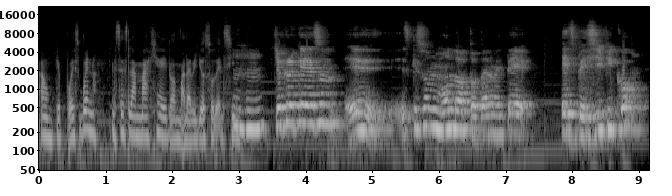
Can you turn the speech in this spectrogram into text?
aunque pues bueno, esa es la magia y lo maravilloso del cine. Yo creo que es un, eh, es que es un mundo totalmente específico,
